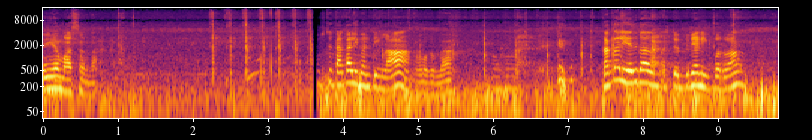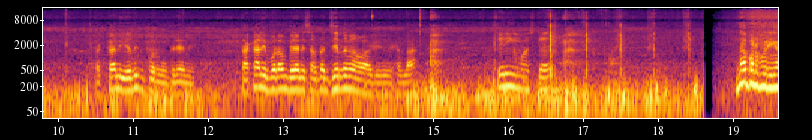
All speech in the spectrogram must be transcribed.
நீங்க மாஸ்டர் தான். தக்காளி வந்துட்டீங்களா? தக்காளி எதுக்காக மாஸ்டர் பிரியாணிக்கு போடுறோம்? தக்காளி எதுக்கு போடுறோம் பிரியாணி? தக்காளி போடாமல் பிரியாணி சாப்பிட்டா ஜீரணமே ஆகாது சரிங்க மாஸ்டர் என்ன பண்ண போறீங்க?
